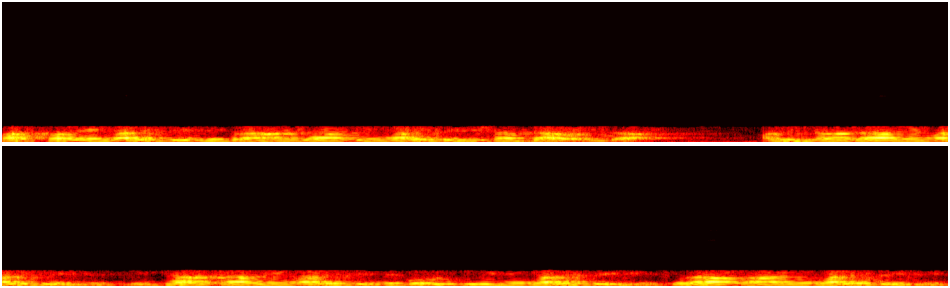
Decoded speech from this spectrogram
පස්වලෙන් වලකින්නේ ප්‍රාණඝාතයෙන් වලකින්නේ ශ්‍රද්ධාව නිසා. අනිනාදානෙන් වලකින්නේ මිත්‍යාචාරයෙන් වලකින්නේ බොරු කීමෙන් වලකින්නේ සුරාපානයෙන් වලකින්නේ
